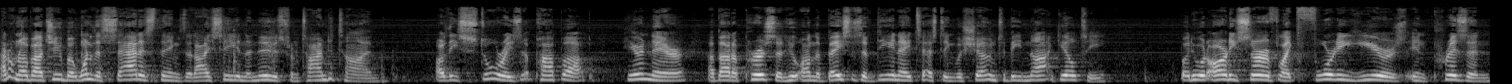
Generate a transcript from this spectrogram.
I don't know about you, but one of the saddest things that I see in the news from time to time are these stories that pop up here and there about a person who, on the basis of DNA testing, was shown to be not guilty, but who had already served like 40 years in prison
